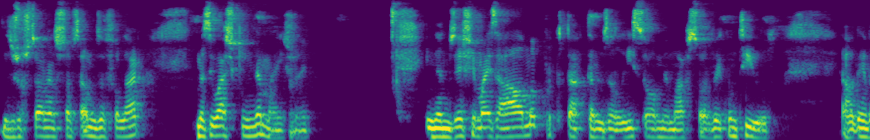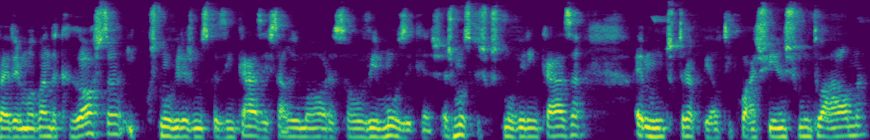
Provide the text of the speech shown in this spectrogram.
dos restaurantes que nós estávamos a falar, mas eu acho que ainda mais, não é? Ainda nos enche mais a alma porque tá, estamos ali só mesmo a absorver conteúdo. Alguém vai ver uma banda que gosta e costuma ouvir as músicas em casa e está ali uma hora só a ouvir músicas. As músicas que costuma ouvir em casa é muito terapêutico, acho, e enche muito a alma.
